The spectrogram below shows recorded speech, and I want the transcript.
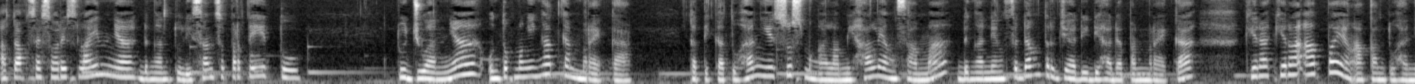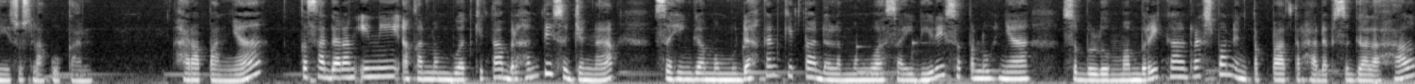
atau aksesoris lainnya dengan tulisan seperti itu. Tujuannya untuk mengingatkan mereka ketika Tuhan Yesus mengalami hal yang sama dengan yang sedang terjadi di hadapan mereka, kira-kira apa yang akan Tuhan Yesus lakukan? Harapannya, kesadaran ini akan membuat kita berhenti sejenak sehingga memudahkan kita dalam menguasai diri sepenuhnya sebelum memberikan respon yang tepat terhadap segala hal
